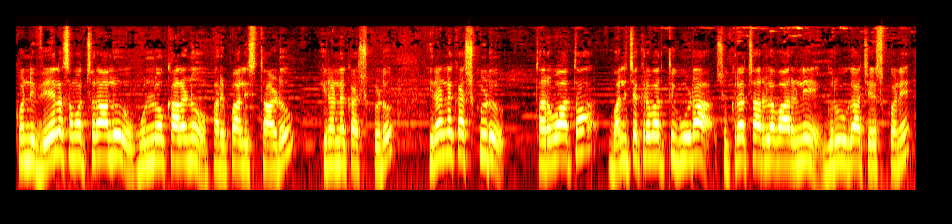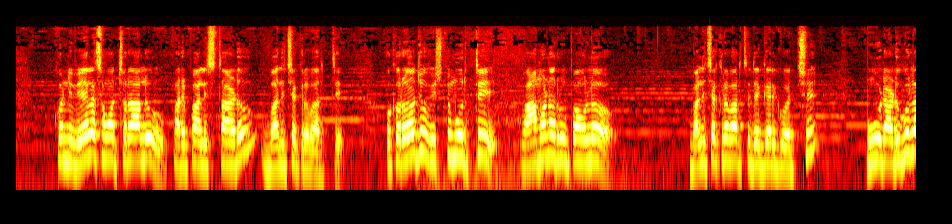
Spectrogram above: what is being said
కొన్ని వేల సంవత్సరాలు ముల్లోకాలను పరిపాలిస్తాడు హిరణ్యకశకుడు హిరణ్యకశికుడు తర్వాత బలిచక్రవర్తి కూడా శుక్రాచార్యుల వారిని గురువుగా చేసుకొని కొన్ని వేల సంవత్సరాలు పరిపాలిస్తాడు బలిచక్రవర్తి. ఒకరోజు విష్ణుమూర్తి వామన రూపంలో బలిచక్రవర్తి దగ్గరికి వచ్చి మూడు అడుగుల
